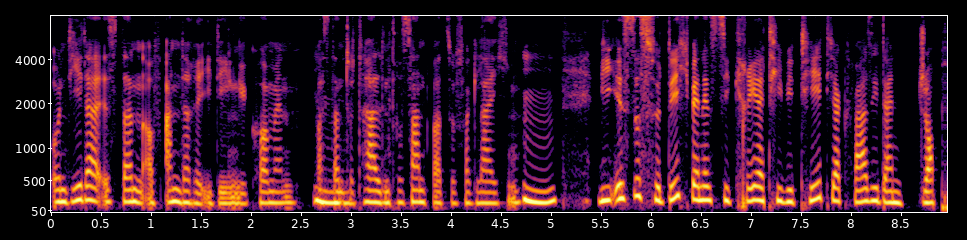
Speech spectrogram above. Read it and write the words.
Und jeder ist dann auf andere Ideen gekommen, was mhm. dann total interessant war zu vergleichen. Mhm. Wie ist es für dich, wenn jetzt die Kreativität ja quasi dein Job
